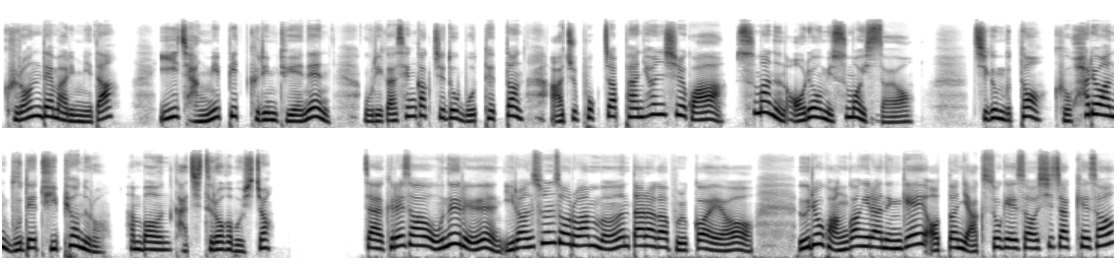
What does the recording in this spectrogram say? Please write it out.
그런데 말입니다. 이 장밋빛 그림 뒤에는 우리가 생각지도 못했던 아주 복잡한 현실과 수많은 어려움이 숨어 있어요. 지금부터 그 화려한 무대 뒤편으로 한번 같이 들어가 보시죠. 자, 그래서 오늘은 이런 순서로 한번 따라가 볼 거예요. 의료 관광이라는 게 어떤 약속에서 시작해서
